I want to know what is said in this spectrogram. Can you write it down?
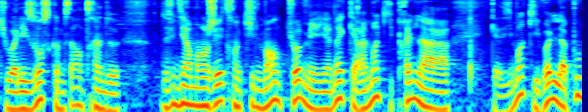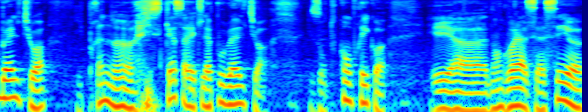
tu vois les ours comme ça en train de, de venir manger tranquillement, tu vois, mais il y en a carrément qui prennent la, quasiment qui volent la poubelle, tu vois. Ils prennent, euh, ils se cassent avec la poubelle, tu vois. Ils ont tout compris, quoi. Et euh, donc voilà, c'est assez euh,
